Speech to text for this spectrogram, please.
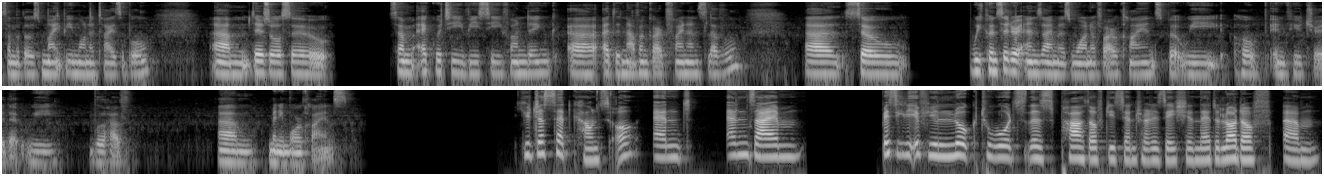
some of those might be monetizable um, there's also some equity VC funding uh, at an Avantgarde finance level. Uh, so we consider Enzyme as one of our clients, but we hope in future that we will have um, many more clients. You just said council and Enzyme. Basically, if you look towards this path of decentralization that a lot of um,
